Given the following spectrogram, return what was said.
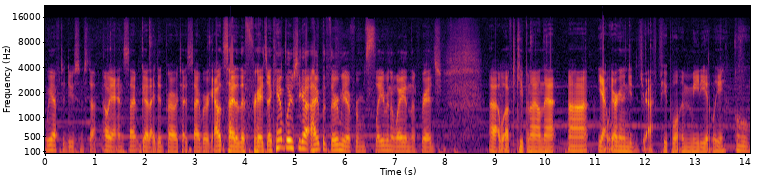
we have to do some stuff. Oh yeah, and Cy good, I did prioritize Cyborg outside of the fridge. I can't believe she got hypothermia from slaving away in the fridge. Uh, we'll have to keep an eye on that. Uh, yeah, we are going to need to draft people immediately. Oh,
